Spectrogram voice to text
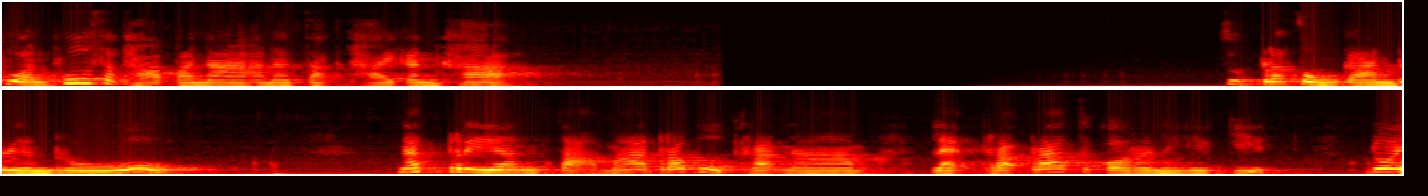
ทวนผู้สถาปนาอาณาจักรไทยกันค่ะ จุดประสงค์การเรียนรู้ นักเรียนสามารถระบุพระนามและพระราชกรณียกิจ โดย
